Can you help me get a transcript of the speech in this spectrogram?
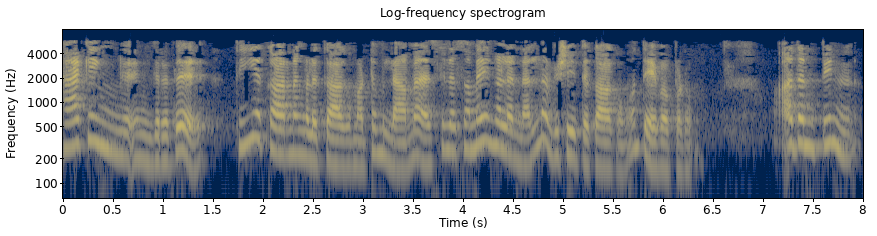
ஹேக்கிங்கிறது தீய காரணங்களுக்காக மட்டும் இல்லாம சில சமயங்கள்ல நல்ல விஷயத்துக்காகவும் தேவைப்படும். அதன் பின்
